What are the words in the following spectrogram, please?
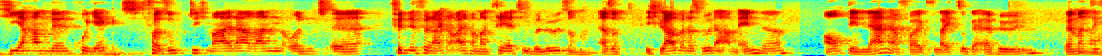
hier haben wir ein Projekt, versuch dich mal daran und äh, finde vielleicht auch einfach mal kreative Lösungen. Also ich glaube, das würde am Ende auch den Lernerfolg vielleicht sogar erhöhen, wenn man sich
